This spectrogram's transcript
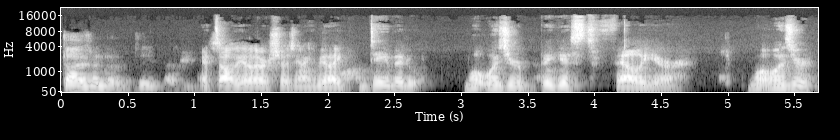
dive into the deep end. It's all the other shows. You know, I can be like, David, what was your biggest failure? What was your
